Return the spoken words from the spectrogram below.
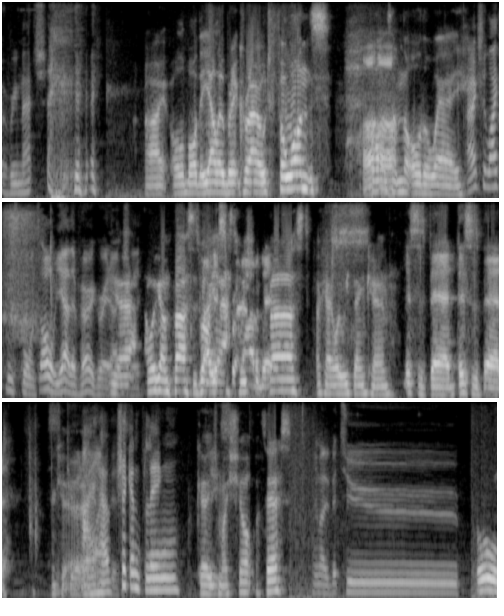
a rematch. Alright, all aboard the yellow brick road. For once. For once Uh-oh. I'm not all the way. I actually like these spawns. Oh yeah, they're very great Yeah, actually. and we're going first as well. I Yes, we out a should first. Okay, what are we thinking? This is bad. This is bad. This Okay. good, I like have this. chicken fling. Gauge my Please. shot with this. It might be a bit too. Oh,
